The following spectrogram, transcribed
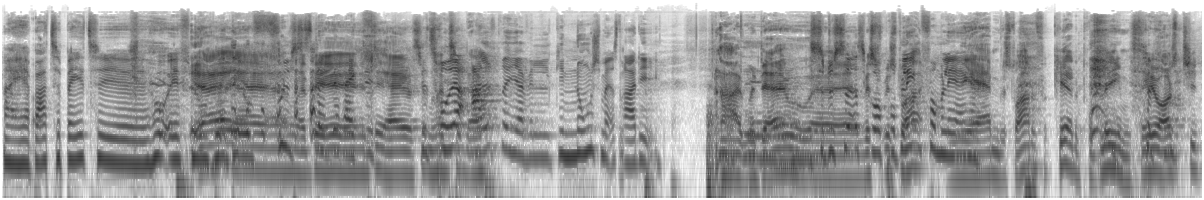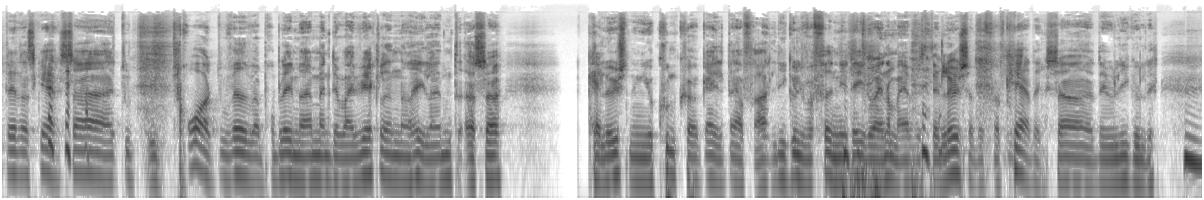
Nej, jeg er bare tilbage til HF nu. Ja, det er jo ja, fuldstændig det, rigtigt. Det, er jo det troede jeg aldrig, jeg ville give nogen som helst ret i. Nej, men det er jo... Så du sidder og skriver problemformuleringer? Ja, men hvis du har det forkerte problem, det er jo også tit det, der sker, så du, du tror, du ved, hvad problemet er, men det var i virkeligheden noget helt andet, og så kan løsningen jo kun køre galt derfra. Ligegyldigt hvor fed en idé du ender med. Hvis det løser det forkerte, så er det jo ligegyldigt. Mm.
